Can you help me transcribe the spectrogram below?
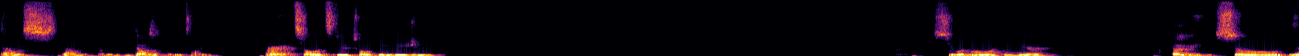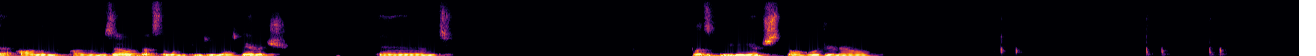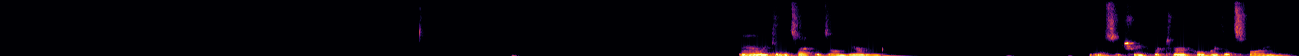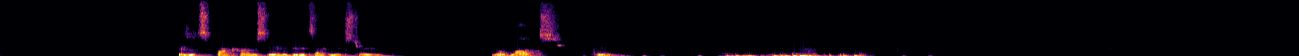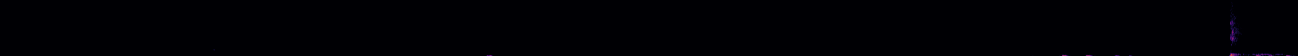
That was that was a funny that was a funny time. All right, so let's do Toll of the Invasion. See what we're working here. Okay, so yeah, Arlinn Arlinn is out. That's the one that can do most damage. And let's bleeding edge Spellgorger now. And we can attack with zombie army. Can also trade for turret ogre, that's fine. Because with Spark Harvest, we have a good attack next turn. No blocks. Okay.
